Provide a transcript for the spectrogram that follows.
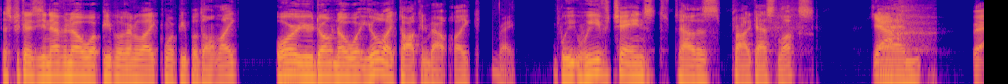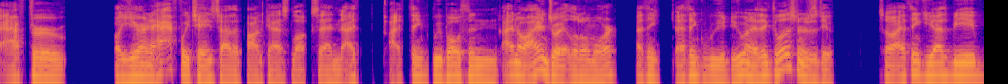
Just because you never know what people are going to like and what people don't like, or you don't know what you'll like talking about. Like, Right. We we've changed how this podcast looks. Yeah. And after a year and a half, we changed how the podcast looks, and I I think we both and I know I enjoy it a little more. I think I think we do, and I think the listeners do. So I think you have to be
